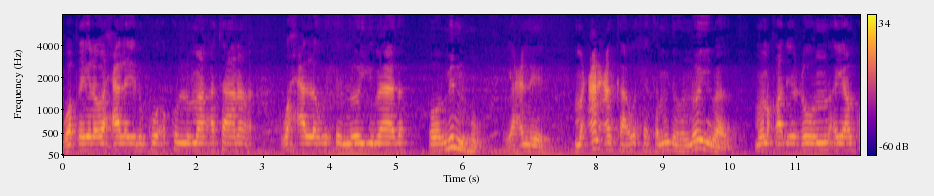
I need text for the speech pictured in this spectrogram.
waqiila waxaa la yihi kullu maa ataana wax alla wixii noo yimaado oo minhu yacni mucancanka wixii kamidaho noo yimaado munqadicuun ayaan ku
